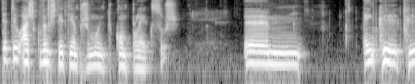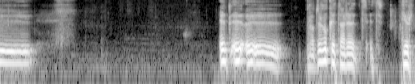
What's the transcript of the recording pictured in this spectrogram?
portanto, eu acho que vamos ter tempos muito complexos um, em que, que uh, uh, pronto, eu nunca estar a ter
